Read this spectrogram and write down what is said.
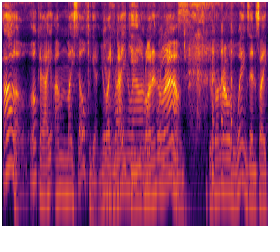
oh, okay, I, I'm myself again. You're, like running Nike around running around. You're running around with wings. And it's like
